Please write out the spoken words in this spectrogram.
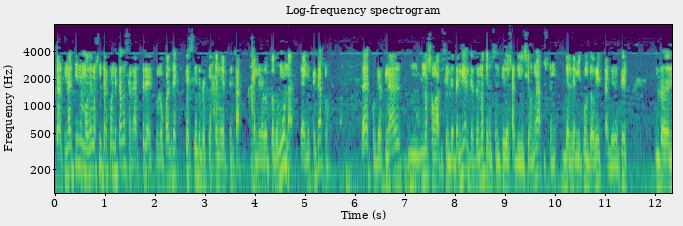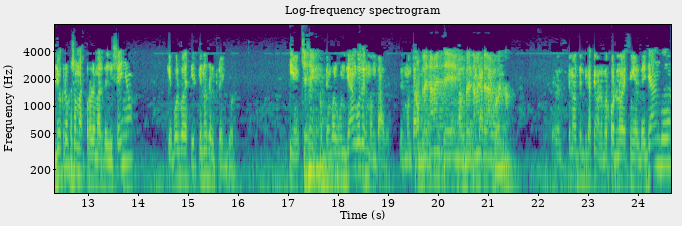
pero al final tienen modelos interconectados en las tres, con lo cual ¿de qué sirve que genere, generarlo todo en una, ya en este caso? Porque al final no son apps independientes, entonces no tiene sentido esa división apps, desde mi punto de vista, quiero decir. Entonces yo creo que son más problemas de diseño que vuelvo a decir que no del framework. Y sí, sí. tengo algún Django desmontado. desmontado completamente, completamente de acuerdo. El sistema de autenticación a lo mejor no es ni el de Django,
